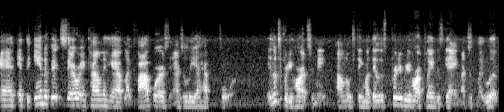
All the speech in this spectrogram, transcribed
And at the end of it, Sarah and Kyland have like five words, and Angelia have four. It looks pretty hard to me. I don't know what you think about that. It looks pretty, pretty hard playing this game. I just like look.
